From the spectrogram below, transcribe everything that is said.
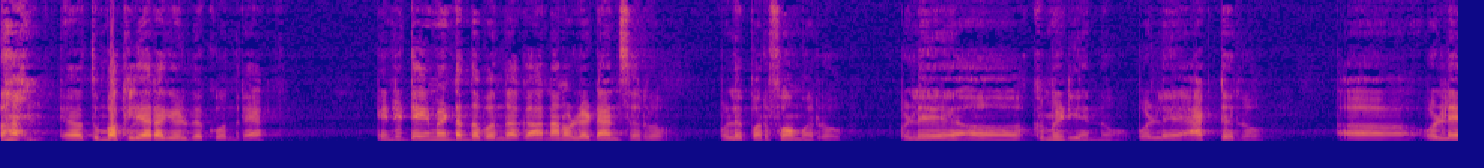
ತುಂಬಾ ಕ್ಲಿಯರ್ ಆಗಿ ಹೇಳ್ಬೇಕು ಅಂದ್ರೆ ಎಂಟರ್ಟೈನ್ಮೆಂಟ್ ಅಂತ ಬಂದಾಗ ನಾನು ಒಳ್ಳೆ ಡ್ಯಾನ್ಸರು ಒಳ್ಳೆ ಪರ್ಫಾರ್ಮರು ಒಳ್ಳೆ ಕಮಿಡಿಯನ್ನು ಒಳ್ಳೆ ಆಕ್ಟರು ಒಳ್ಳೆ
